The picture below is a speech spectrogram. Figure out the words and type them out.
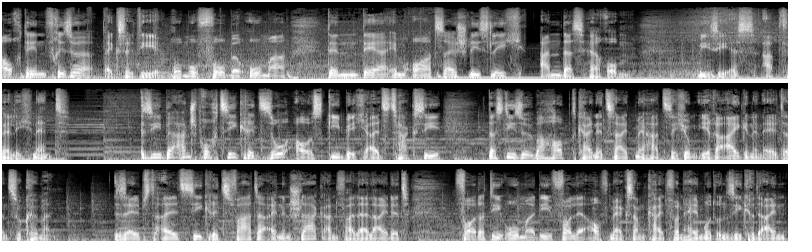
Auch den Friseur wechselt die homophobe Oma, denn der im Ort sei schließlich andersherum, wie sie es abfällig nennt. Sie beansprucht Sigrid so ausgiebig als Taxi, dass diese überhaupt keine Zeit mehr hat, sich um ihre eigenen Eltern zu kümmern. Selbst als Sigrids Vater einen Schlaganfall erleidet, fordert die Oma die volle Aufmerksamkeit von Helmut und Sigrid ein.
